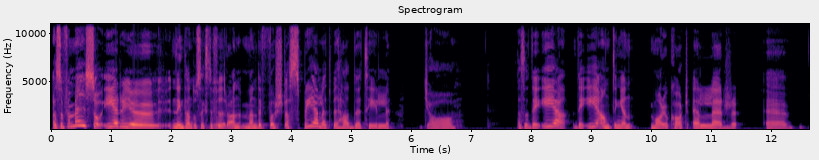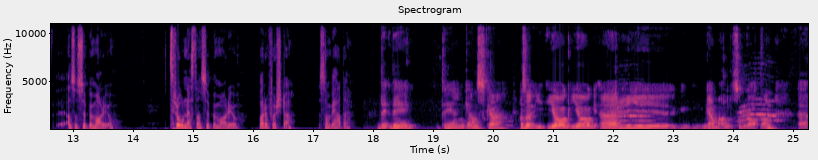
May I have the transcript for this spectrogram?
Alltså för mig så är det ju Nintendo 64, men det första spelet vi hade till, ja, alltså det är, det är antingen Mario Kart eller eh, alltså Super Mario. Jag tror nästan Super Mario var det första som vi hade. Det, det, är, det är en ganska... Alltså, jag, jag är ju gammal som gatan. Eh,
